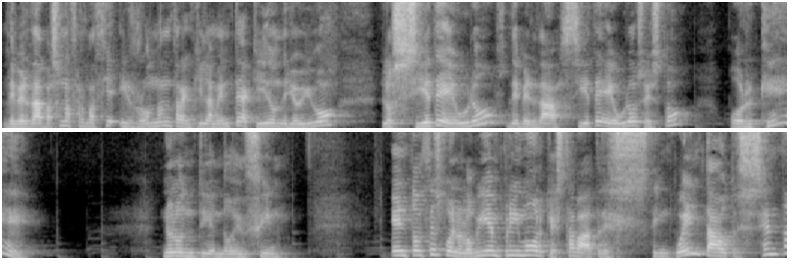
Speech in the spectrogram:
de verdad vas a una farmacia y rondan tranquilamente aquí donde yo vivo los 7 euros, de verdad, 7 euros esto. ¿Por qué? No lo entiendo, en fin. Entonces, bueno, lo vi en Primor que estaba a 3,50 o 3,60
